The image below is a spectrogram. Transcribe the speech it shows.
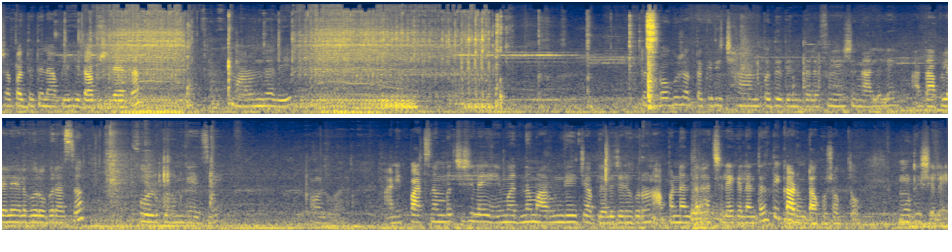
अशा पद्धतीने आपली ही दापशिली आता मारून झाली. तर बघू शकता किती छान पद्धतीने त्याला फिनिशिंग आलेले. आता आपल्याला याला बरोबर असं फोल्ड करून घ्यायचं आहे ऑल आणि पाच नंबरची शिलाई ही मधनं मारून घ्यायची आपल्याला जेणेकरून आपण नंतर हात शिलाई केल्यानंतर ती काढून टाकू शकतो. मोठी शिलाई.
